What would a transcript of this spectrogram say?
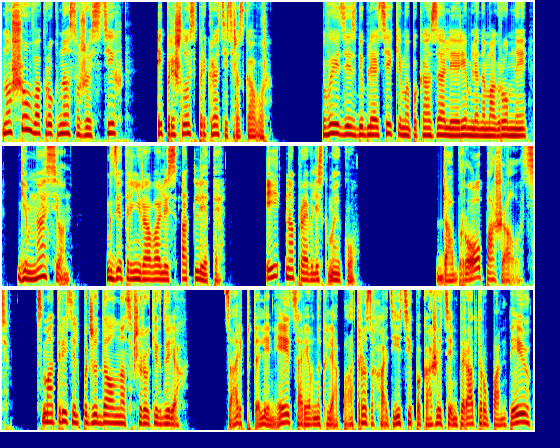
Но шум вокруг нас уже стих — и пришлось прекратить разговор. Выйдя из библиотеки, мы показали римлянам огромный гимнасион, где тренировались атлеты, и направились к маяку. «Добро пожаловать!» Смотритель поджидал нас в широких дверях. «Царь Птолемей, царевна Клеопатра, заходите и покажите императору Помпею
